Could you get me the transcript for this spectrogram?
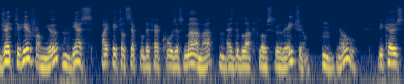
dread to hear from you, Mm. yes, I, atrial septal defect causes murmur Mm. as the blood flows through the atrium. Mm. No, because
